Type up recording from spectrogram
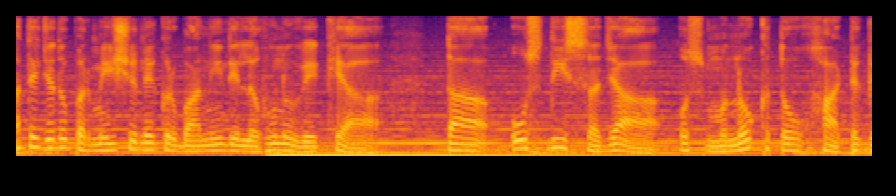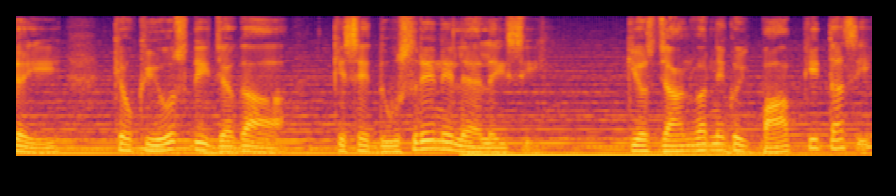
ਅਤੇ ਜਦੋਂ ਪਰਮੇਸ਼ਰ ਨੇ ਕੁਰਬਾਨੀ ਦੇ ਲਹੂ ਨੂੰ ਵੇਖਿਆ, ਤਾਂ ਉਸ ਦੀ ਸਜ਼ਾ ਉਸ ਮਨੁੱਖ ਤੋਂ ਹਟ ਗਈ, ਕਿਉਂਕਿ ਉਸ ਦੀ ਜਗ੍ਹਾ ਕਿਸੇ ਦੂਸਰੇ ਨੇ ਲੈ ਲਈ ਸੀ। ਕਿ ਉਸ ਜਾਨਵਰ ਨੇ ਕੋਈ ਪਾਪ ਕੀਤਾ ਸੀ?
